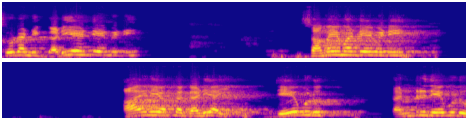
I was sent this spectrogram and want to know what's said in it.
చూడండి గడియ అంటే ఏమిటి? సమయం అంటే ఏమిటి? ఆయన యొక్క గడియ దేవుడు తండ్రి దేవుడు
